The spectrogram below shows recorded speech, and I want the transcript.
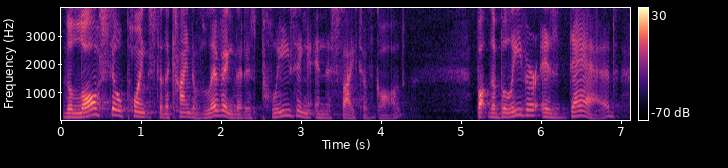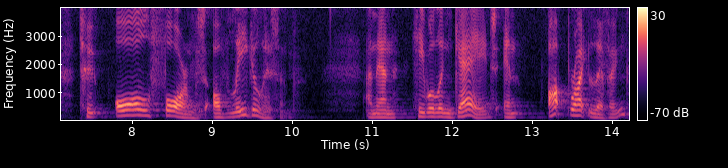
The law still points to the kind of living that is pleasing in the sight of God, but the believer is dead to all forms of legalism and then he will engage in upright living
